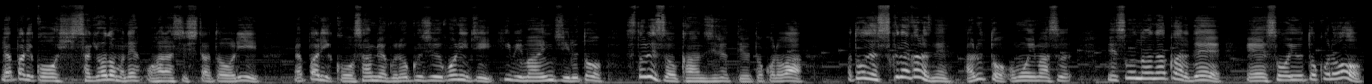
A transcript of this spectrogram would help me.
やっぱりこう先ほどもねお話しした通りやっぱりこう365日日々毎日いるとストレスを感じるっていうところは当然少なからずねあると思います。でそんな中で、えー、そういうところを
